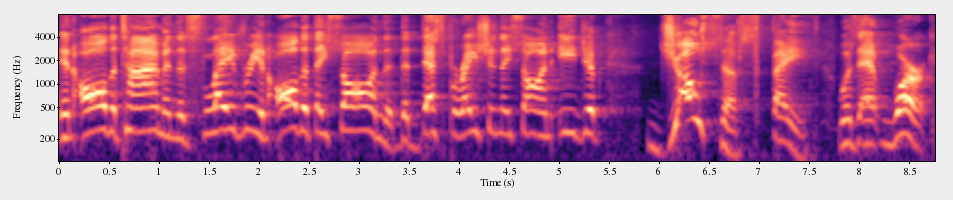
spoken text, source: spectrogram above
in all the time and the slavery and all that they saw and the, the desperation they saw in Egypt, Joseph's faith was at work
